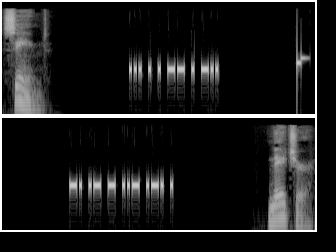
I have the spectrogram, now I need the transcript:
Seemed. Nature.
